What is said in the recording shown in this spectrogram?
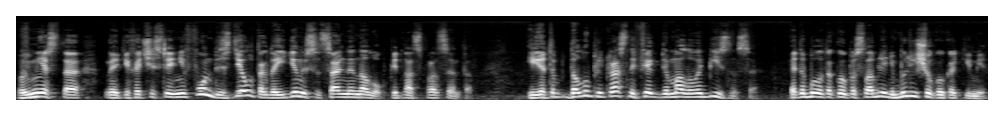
вместо этих отчислений перечислений фонда сделал тогда единый социальный налог 15%. И это дало прекрасный эффект для малого бизнеса. Это было такое послабление, были еще кое-какими.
